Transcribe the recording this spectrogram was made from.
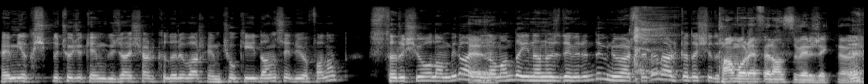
Hem yakışıklı çocuk hem güzel şarkıları var. Hem çok iyi dans ediyor falan. Star ışığı olan biri. Aynı evet. zamanda İnan Özdemir'in de üniversiteden arkadaşıdır. Tam o referansı verecektim. Evet.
